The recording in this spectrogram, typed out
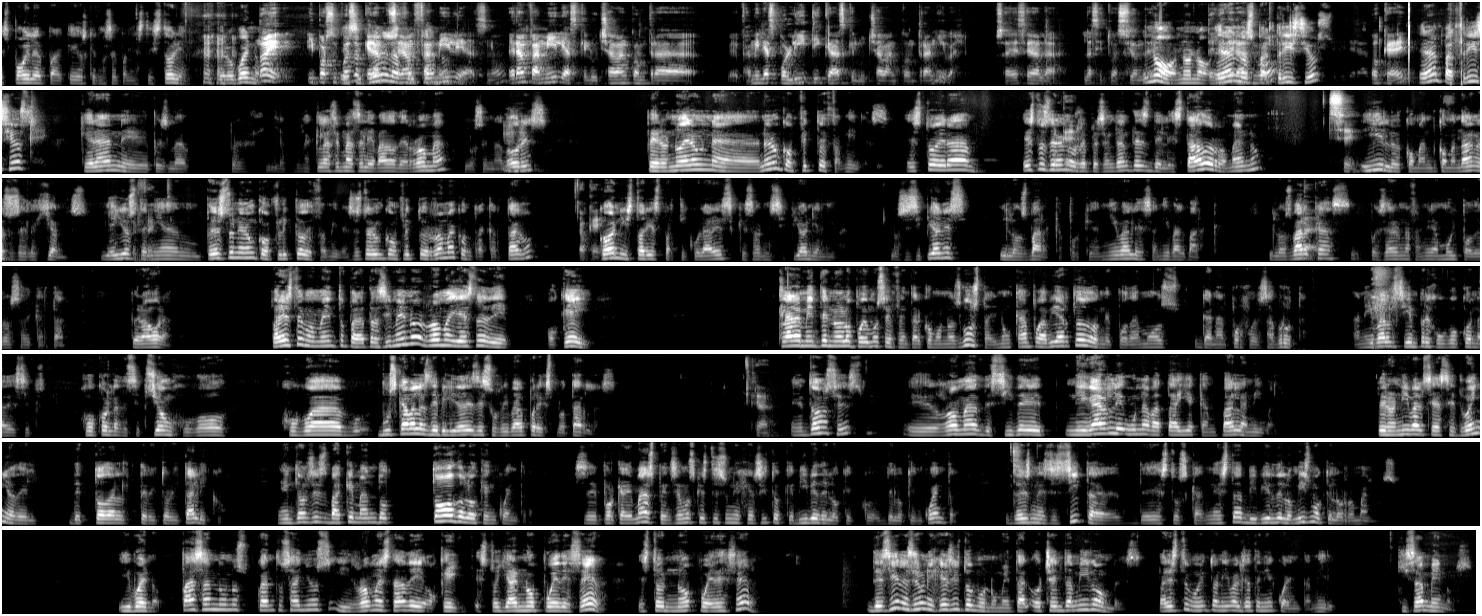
Spoiler para aquellos que no sepan esta historia. Pero bueno. y, por supuesto que eran, familias, ¿no? Eran familias que luchaban contra. Eh, familias políticas que luchaban contra Aníbal. O sea, esa era la, situación. De, no, no, no. Eran los patricios. Ok. Eran patricios que eran, eh, pues, pues la, clase más elevada de Roma, los senadores. Pero no era, una, no era un conflicto de familias. Esto era. Estos eran los representantes del Estado romano y lo comandaban a sus legiones. Y ellos tenían. Pero esto no era un conflicto de familias. Esto era un conflicto de Roma contra Cartago. Con historias particulares que son Escipión y Aníbal. Los Escipiones y los Barca, porque Aníbal es Aníbal Barca. Y los Barcas, pues eran una familia muy poderosa de Cartago. Pero ahora, para este momento, para Trasimeno, Roma ya está de, ok, claramente no lo podemos enfrentar como nos gusta, en un campo abierto donde podamos ganar por fuerza bruta. Aníbal siempre jugó con la, jugó con la decepción, jugó, jugó buscaba las debilidades de su rival por explotarlas. Entonces, eh, Roma decide negarle una batalla campal a Aníbal. Pero Aníbal se hace dueño de todo el territorio itálico. Entonces va quemando todo lo que encuentra. Porque además pensemos que este es un ejército que vive de lo que, de lo que encuentra. Entonces necesita de estos, necesita vivir de lo mismo que los romanos. Y bueno, pasan unos cuantos años y Roma está de, ok, esto ya no puede ser, esto no puede ser. Deciden hacer un ejército monumental, 80 mil hombres. Para este momento Aníbal ya tenía 40 mil, quizá menos.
